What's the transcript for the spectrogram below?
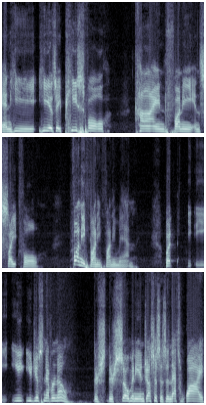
And he he is a peaceful, kind, funny, insightful, funny, funny, funny man. But y- y- you just never know. There's there's so many injustices, and that's why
